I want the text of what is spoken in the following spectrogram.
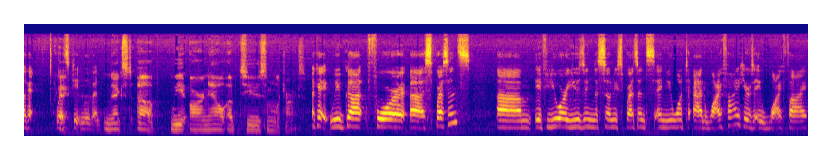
Okay, let's Okay. keep moving. Next up, we are now up to some electronics. Okay, we've got for uh, Spresense. Um, if you are using the Sony Spresense and you want to add Wi-Fi, here's a Wi-Fi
